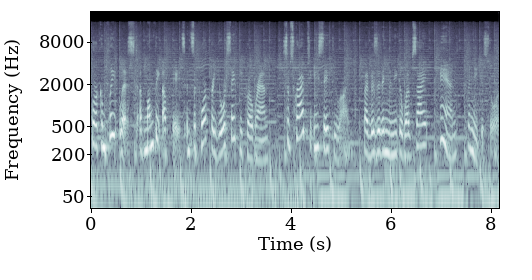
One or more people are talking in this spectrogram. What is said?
For a complete list of monthly updates and support for your safety program, subscribe to eSafetyLine by visiting the NECA website and the NECA store.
